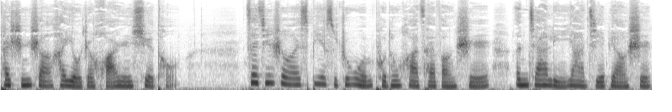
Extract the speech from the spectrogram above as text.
他身上还有着华人血统。在接受 SBS 中文普通话采访时，恩加里亚杰表示，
